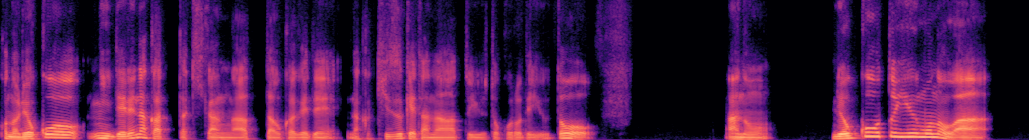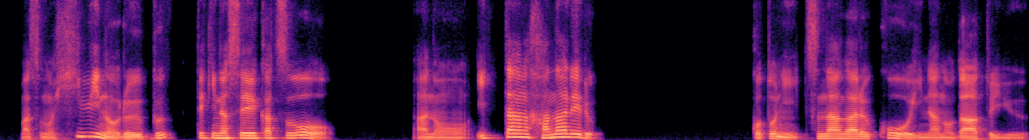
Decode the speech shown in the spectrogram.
この旅行に出れなかった期間があったおかげで、なんか気づけたなというところで言うと、あの、旅行というものは、まあ、その日々のループ、的な生活を、あの、一旦離れることにつながる行為なのだという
